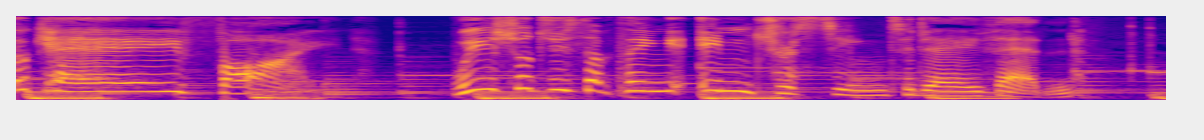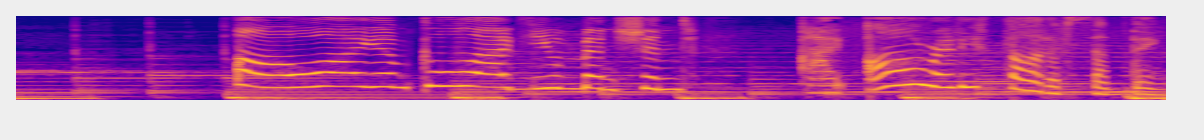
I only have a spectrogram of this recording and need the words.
Okay, fine. We shall do something interesting today then. Oh, I am glad you mentioned. I already thought of something.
